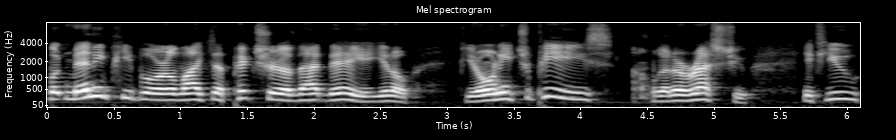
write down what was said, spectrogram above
But many people are like the picture of that day, you know, if you don't eat your peas, I'm going to arrest you. If you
